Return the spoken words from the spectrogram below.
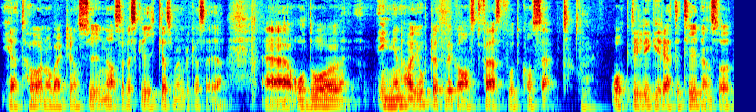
i ett hörn och verkligen synas eller skrika som jag brukar säga. Eh, och då, ingen har gjort ett veganskt fast food-koncept. Och det ligger rätt i tiden. Så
